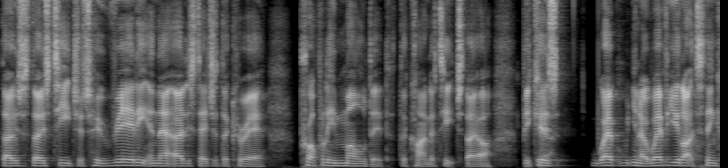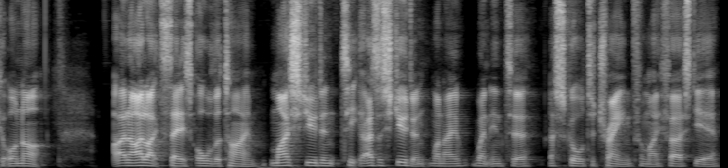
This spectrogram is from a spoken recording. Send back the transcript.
Those those teachers who really, in their early stage of the career, properly molded the kind of teacher they are. Because whe- you know, whether you like to think it or not, and I like to say this all the time. My student, te- as a student, when I went into a school to train for my first year,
